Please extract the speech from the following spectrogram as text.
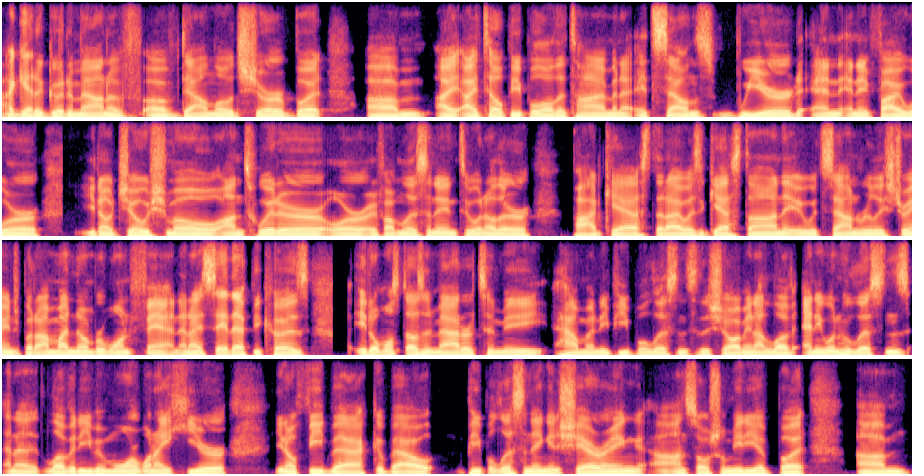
I get a good amount of of downloads, sure, but um, I, I, tell people all the time, and it sounds weird. And and if I were, you know, Joe Schmo on Twitter, or if I'm listening to another podcast that I was a guest on, it would sound really strange. But I'm my number one fan, and I say that because it almost doesn't matter to me how many people listen to the show. I mean, I love anyone who listens, and I love it even more when I hear, you know, feedback about people listening and sharing on social media. But um,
